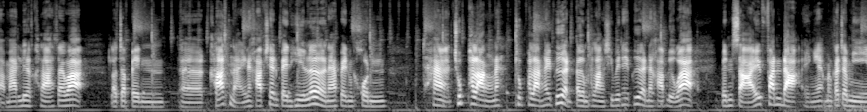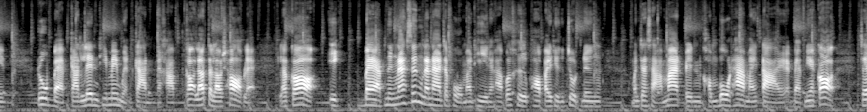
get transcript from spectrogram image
สามารถเลือกคลาสได้ว่าเราจะเป็นคลาสไหนนะครับ เช่นเป็นฮีเลอร์นะ เป็นคนชุบพลังนะ ชุบพลังให้เพื่อน เติมพลังชีวิตให้เพื่อนนะครับ หรือว่าเป็นสายฟันดะอย่างเงี้ย มันก็จะมี รูปแบบการเล่นที่ไม่เหมือนกันนะครับ ก็แล้วแต่เราชอบแหละ แล้วก็อีกแบบหนึ่งนะ ซึ่งนานๆจะโผล่มาทีนะครับ ก็คือพอไปถึงจุดหนึ่งมันจะสามารถเป็นคอมโบท่าไม้ตาย แบบนี้ก็จะค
